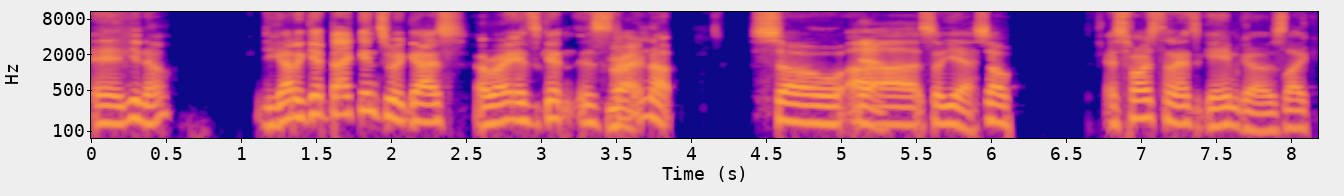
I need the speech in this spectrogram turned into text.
and you know, you got to get back into it, guys. All right. It's getting it's starting up. So uh so yeah. So as far as tonight's game goes, like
